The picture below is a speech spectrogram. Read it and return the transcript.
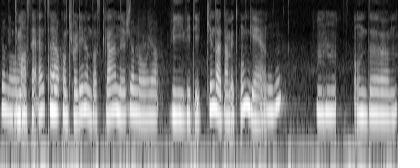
Genau. Die meisten Eltern Ja. kontrollieren das gar nicht, Genau, ja. wie, wie die Kinder damit umgehen. Mhm. Mhm. Und ähm,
